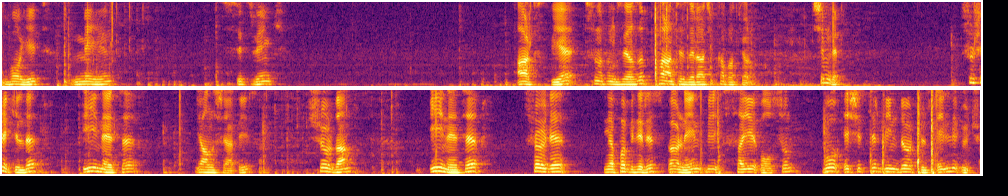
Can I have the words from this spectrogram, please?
void main string args diye sınıfımızı yazıp parantezleri açıp kapatıyorum. Şimdi şu şekilde int yanlış yerdeyiz. Şuradan int şöyle yapabiliriz. Örneğin bir sayı olsun. Bu eşittir 1453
